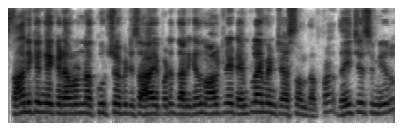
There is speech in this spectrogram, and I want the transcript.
స్థానికంగా ఇక్కడ ఎవరన్నా కూర్చోబెట్టి సహాయపడి దానికి ఏదైనా ఆల్టర్నేట్ ఎంప్లాయ్మెంట్ చేస్తాం తప్ప దయచేసి మీరు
